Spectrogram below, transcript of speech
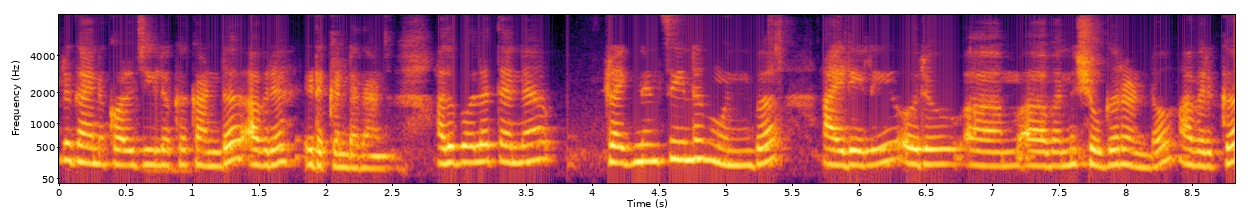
ഒരു ഗൈനക്കോളജിയിലൊക്കെ കണ്ട് അവർ എടുക്കേണ്ടതാണ്. അതുപോലെ തന്നെ പ്രഗ്നൻസീന്റെ മുൻപ് ഐഡിയലി ഒരു വന്ന് ഷുഗർ ഉണ്ടോ അവർക്ക്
